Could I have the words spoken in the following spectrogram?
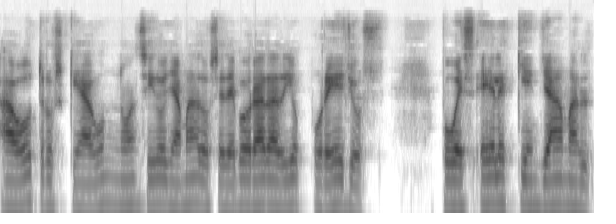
a otros que aún no han sido llamados, se debe orar a Dios por ellos, pues Él es quien llama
